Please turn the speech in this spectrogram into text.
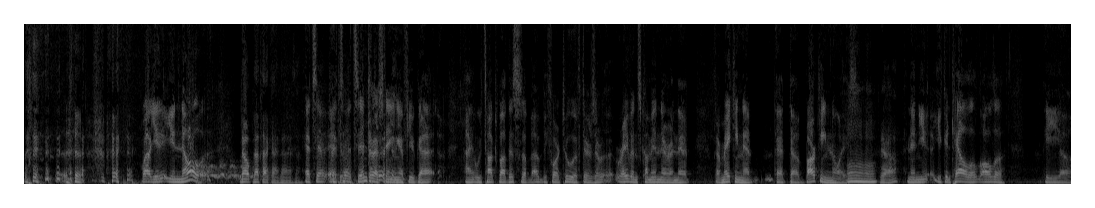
Well, you you know, Nope, not that guy. No, not. it's a, it's you, it's interesting if you got. I, we've talked about this about before too. If there's a ravens come in there and that they're making that that uh, barking noise, Yeah. and then you you can tell all the the uh,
